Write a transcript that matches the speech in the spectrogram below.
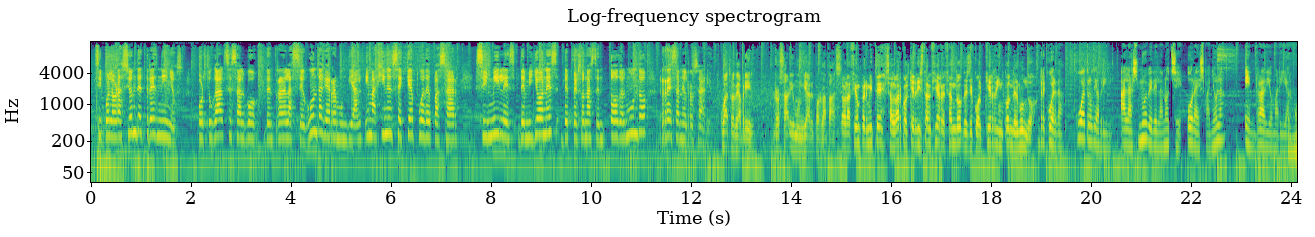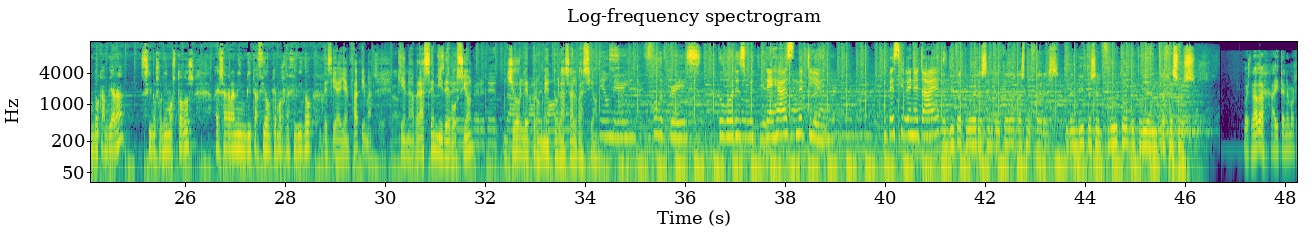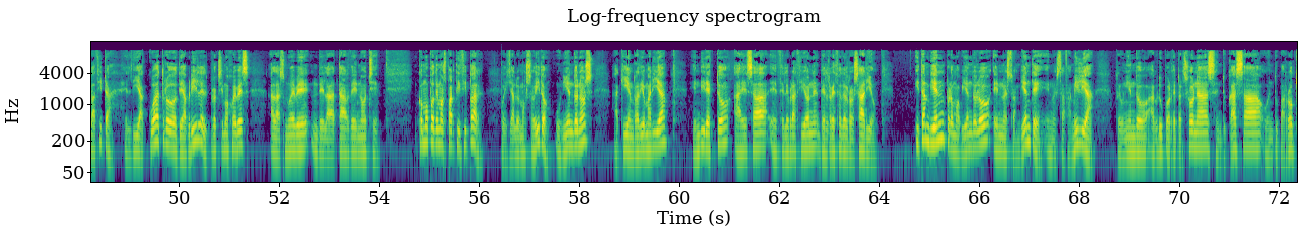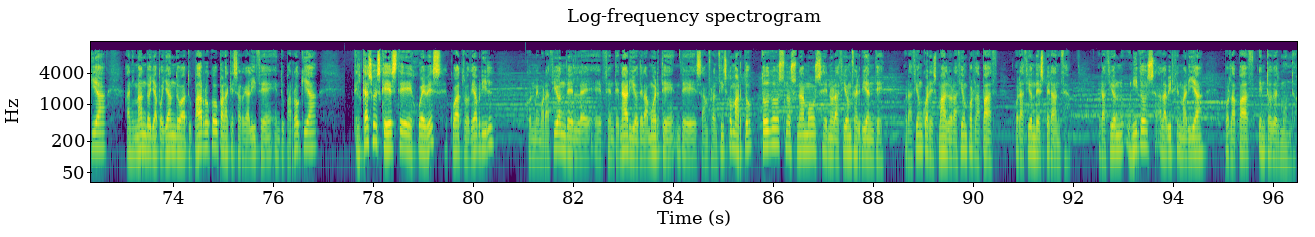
Si por la oración de tres niños Portugal se salvó de entrar a la Segunda Guerra Mundial, imagínense qué puede pasar si miles de millones de personas en todo el mundo rezan el rosario. 4 de abril, Rosario Mundial por la Paz. La oración permite salvar cualquier distancia rezando desde cualquier rincón del mundo. Recuerda, 4 de abril a las 9 de la noche, hora española, en Radio María. El mundo cambiará si nos unimos todos a esa gran invitación que hemos recibido. Decía ella en Fátima, quien abrace mi devoción, yo le prometo la salvación. Bendita tú eres entre todas las mujeres y bendito es el fruto de tu vientre Jesús. Pues nada, ahí tenemos la cita, el día 4 de abril, el próximo jueves, a las 9 de la tarde noche. ¿Cómo podemos participar? Pues ya lo hemos oído, uniéndonos aquí en Radio María en directo a esa eh, celebración del rezo del rosario y también promoviéndolo en nuestro ambiente, en nuestra familia, reuniendo a grupos de personas en tu casa o en tu parroquia, animando y apoyando a tu párroco para que se realice en tu parroquia. El caso es que este jueves 4 de abril, conmemoración del eh, centenario de la muerte de San Francisco Marto, todos nos unamos en oración ferviente, oración cuaresmal, oración por la paz, oración de esperanza, oración unidos a la Virgen María por la paz en todo el mundo.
